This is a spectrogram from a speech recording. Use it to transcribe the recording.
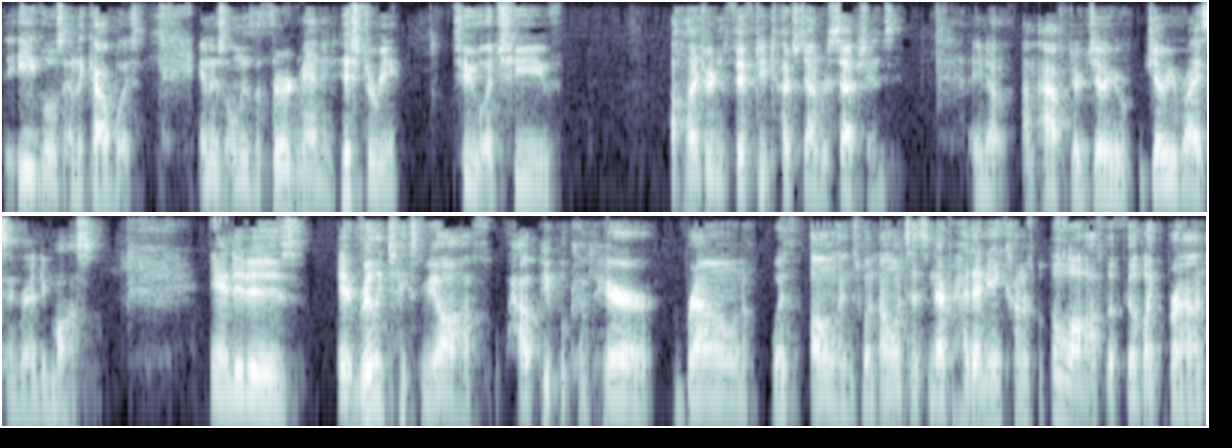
the Eagles, and the Cowboys. And is only the third man in history to achieve 150 touchdown receptions, you know, um, after Jerry Jerry Rice and Randy Moss. And it is it really takes me off how people compare Brown with Owens when Owens has never had any encounters with the law off the field like Brown,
